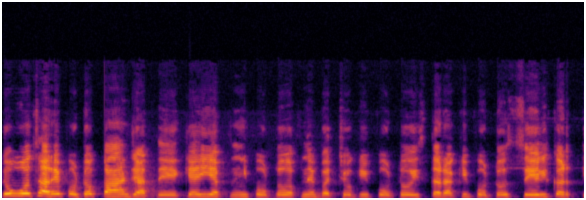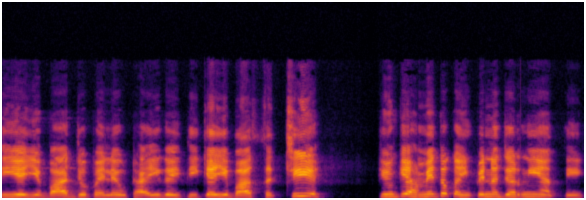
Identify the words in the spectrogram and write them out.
तो वो सारे फ़ोटो कहाँ जाते हैं? क्या ये अपनी फ़ोटो, अपने बच्चों की फ़ोटो, इस तरह की फ़ोटो सेल करती है? ये बात जो पहले उठाई गई थी, क्या ये बात सच्ची है? क्योंकि हमें तो कहीं पे नज़र नहीं आती।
